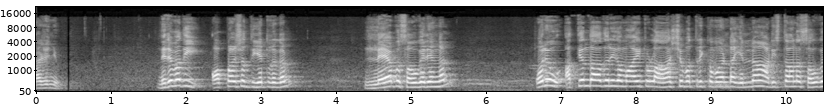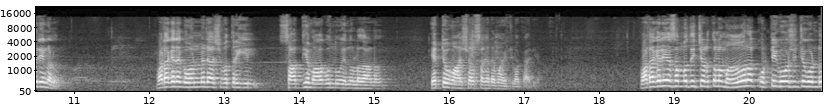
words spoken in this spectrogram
കഴിഞ്ഞു. നിരവധി ഓപ്പറേഷൻ തിയേറ്ററുകൾ ലാബ് സൗകര്യങ്ങൾ ഒരു അത്യന്താധുനികമായിട്ടുള്ള ആശുപത്രിക്ക് വേണ്ട എല്ലാ അടിസ്ഥാന സൗകര്യങ്ങളും വടകര ഗവൺമെന്റ് ആശുപത്രിയിൽ സാധ്യമാകുന്നു എന്നുള്ളതാണ് ഏറ്റവും ആശ്വാസകരമായിട്ടുള്ള കാര്യം. വടകരയെ സംബന്ധിച്ചിടത്തോളം ഏറെ കൊട്ടിഘോഷിച്ചുകൊണ്ട്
